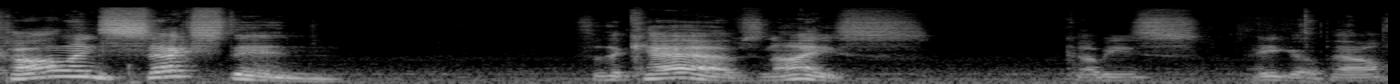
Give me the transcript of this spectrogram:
Collin Sexton for the Cavs. Nice. Cubbies. There you go, pal.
